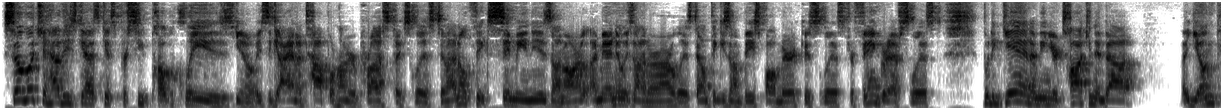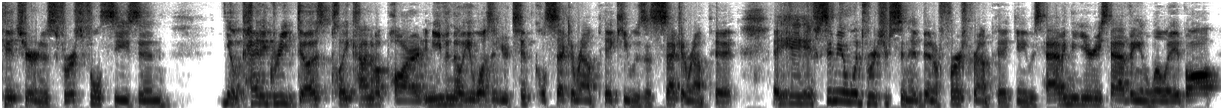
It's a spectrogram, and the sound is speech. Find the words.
so much of how these guys gets perceived publicly is, you know, is a guy on a top 100 prospects list, and I don't think Simeon is on our. I mean, I know he's not on our list. I don't think he's on Baseball America's list or Fangraphs list. But again, I mean, you're talking about a young pitcher in his first full season you know, pedigree does play kind of a part. And even though he wasn't your typical second round pick, he was a second round pick. If Simeon Woods Richardson had been a first round pick and he was having the year he's having in low A ball,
